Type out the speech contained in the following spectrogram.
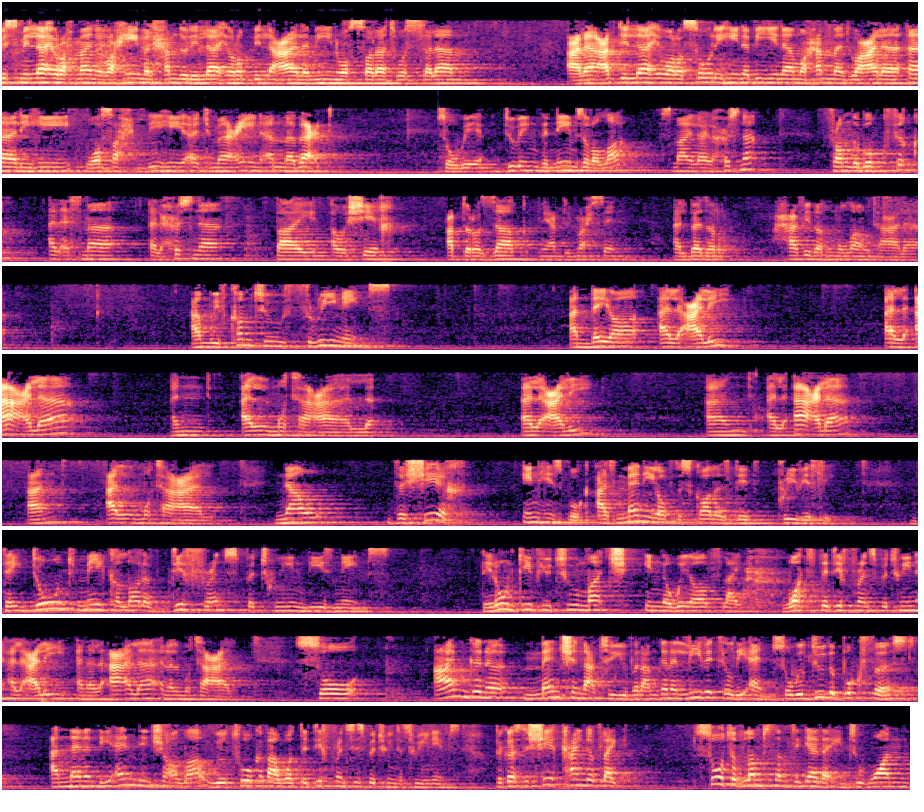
بسم الله الرحمن الرحيم. الحمد لله رب العالمين والصلاة والسلام على عبد الله ورسوله نبينا محمد وعلى آله وصحبه أجمعين. أما بعد. So we're doing the names of Allah Asma al-Husna from the book Fiqh al-Asma al-Husna by our Sheikh Abdul Razzaq ibn Abdul Muhsin al-Badr. حفظهم الله تعالى and we've come to three names. And they are Al-Ali Al-A'la and Al-Muta'al. Al-Ali and Al-A'la and Al-Muta'al. Now the Sheikh in his book as many of the scholars did previously they don't make a lot of difference between these names they don't give you too much in the way of like what's the difference between Al-Ali and Al-A'la and Al-Muta'al. So I'm going to mention that to you, but I'm going to leave it till the end. So we'll do the book first, and then at the end, inshallah, we'll talk about what the difference is between the three names. Because the Shaykh kind of like sort of lumps them together into one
